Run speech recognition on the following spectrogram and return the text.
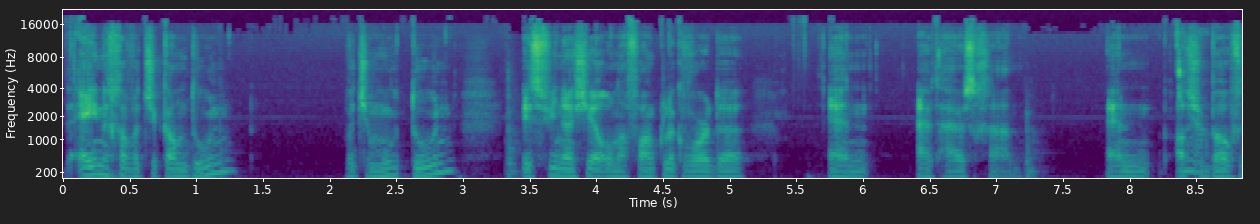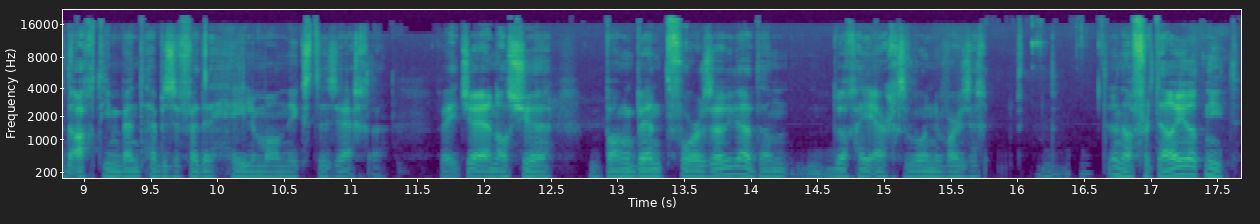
het enige wat je kan doen, wat je moet doen, is financieel onafhankelijk worden en uit huis gaan. En als je boven de 18 bent, hebben ze verder helemaal niks te zeggen. Weet je, en als je bang bent voor ze, ja, dan, dan ga je ergens wonen waar ze. En dan vertel je dat niet.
